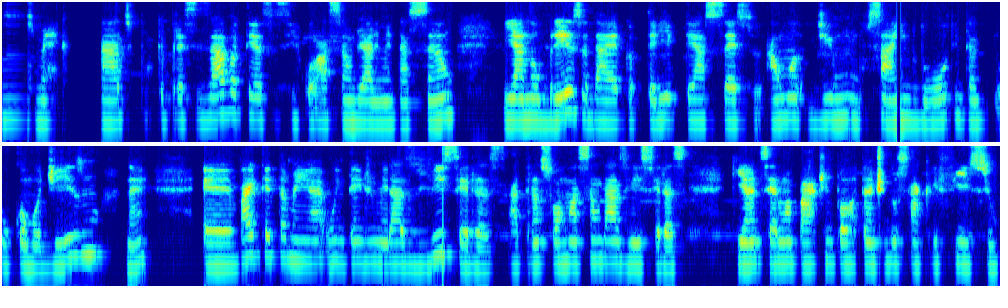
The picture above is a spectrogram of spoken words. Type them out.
dos mercados, porque precisava ter essa circulação de alimentação e a nobreza da época teria que ter acesso a uma de um saindo do outro, então o comodismo, né? É, vai ter também o entendimento das vísceras, a transformação das vísceras, que antes era uma parte importante do sacrifício,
